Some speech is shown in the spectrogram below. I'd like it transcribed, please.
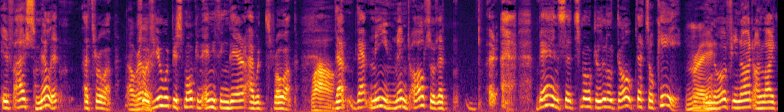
if I smell it, I throw up. Oh, really? So if you would be smoking anything there, I would throw up. Wow. That that mean meant also that uh, bands that smoked a little dope, that's okay. Right. You know, if you're not on like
